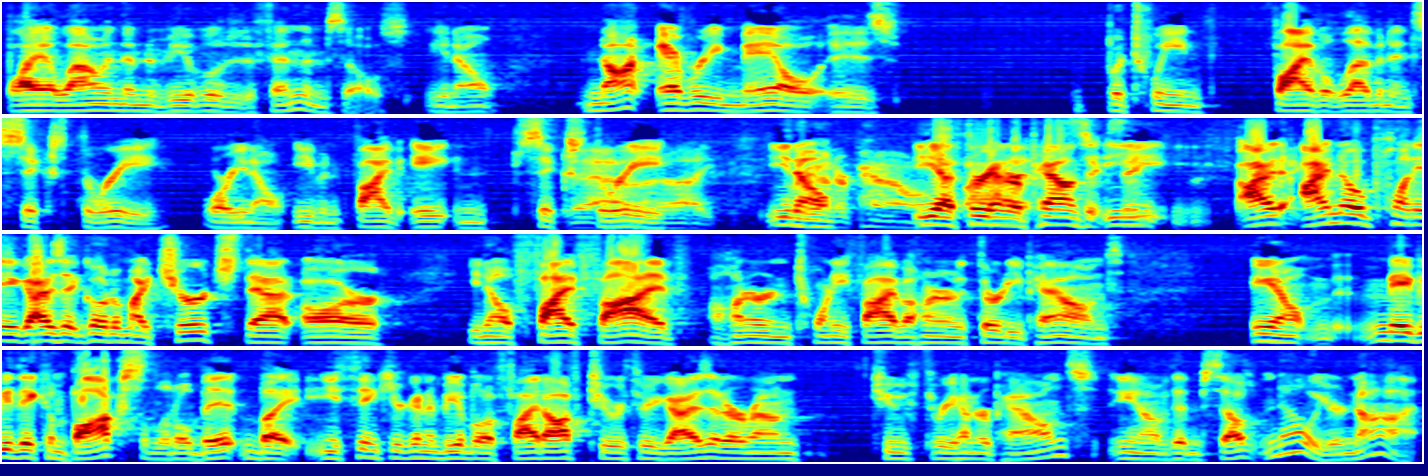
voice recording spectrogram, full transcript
by allowing them to be able to defend themselves. You know, not every male is between five eleven and six three, or you know, even five eight and six three. Like you know, pounds, yeah, three hundred pounds. six, eight. I I know plenty of guys that go to my church that are you know five five, 125, 130 pounds. You know, maybe they can box a little bit, but you think you're going to be able to fight off two or three guys that are around two, three hundred pounds, you know, themselves? No, you're not.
